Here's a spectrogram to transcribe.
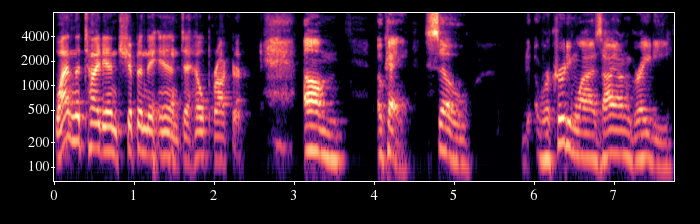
Why isn't the tight end chipping the end to help Proctor? Um. Okay. So, recruiting wise, Zion Grady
